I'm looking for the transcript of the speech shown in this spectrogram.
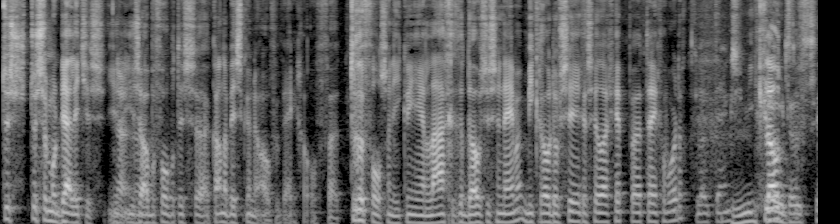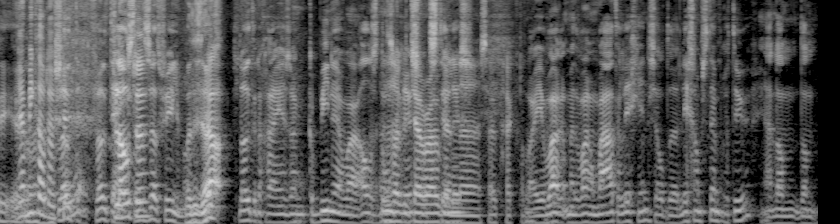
tuss, tussenmodelletjes. Je, Ja, je ja. zou bijvoorbeeld eens eh, cannabis kunnen overwegen. Of eh, truffels. En die kun je in lagere dosissen nemen. Microdoseren is heel erg hip eh, tegenwoordig. Float tanks. Microdoseren. Ja, microdoseren. Float. Float tanks. Floten. Dat is dat voor jullie, man. Wat is dat? Ja, Floten, dan ga je in zo'n cabine waar alles Dat is ook donker is, stil is. Waar je warm, met warm water lig je in, dezelfde lichaamstemperatuur. Ja, dan, dan,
